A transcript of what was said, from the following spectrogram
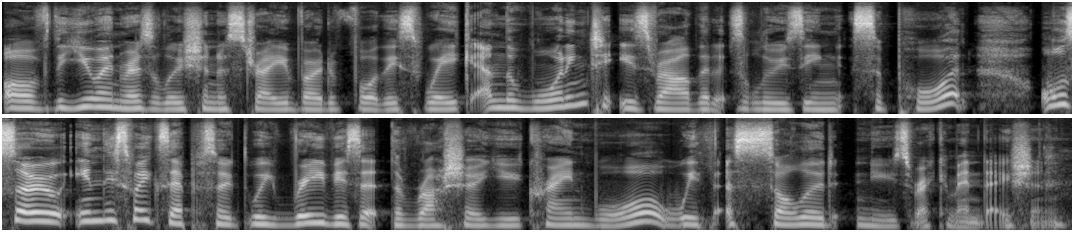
of the UN resolution Australia voted for this week and the warning to Israel that it's losing support. Also, in this week's episode, we revisit the Russia Ukraine war with a solid news recommendation.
